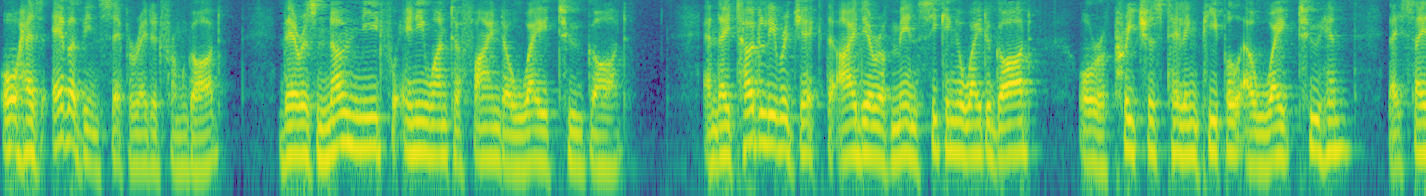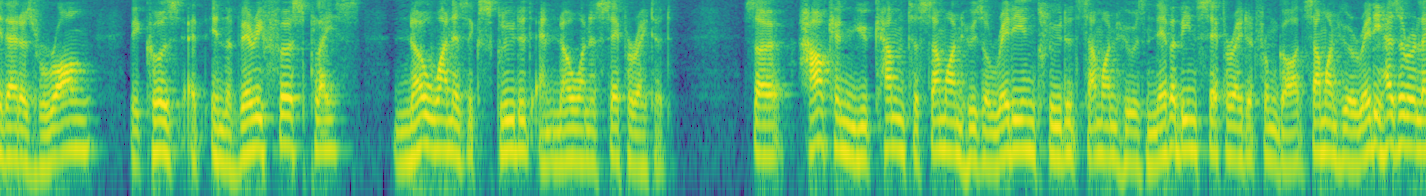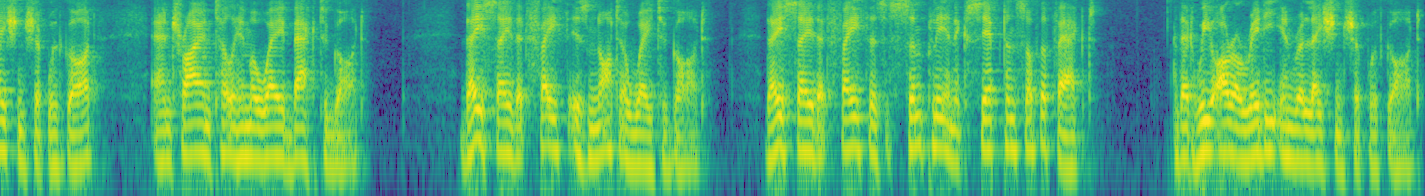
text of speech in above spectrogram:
or has ever been separated from God, there is no need for anyone to find a way to God. And they totally reject the idea of men seeking a way to God or of preachers telling people a way to Him. They say that is wrong because, in the very first place, no one is excluded and no one is separated. So, how can you come to someone who's already included, someone who has never been separated from God, someone who already has a relationship with God, and try and tell him a way back to God? They say that faith is not a way to God. They say that faith is simply an acceptance of the fact that we are already in relationship with God.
